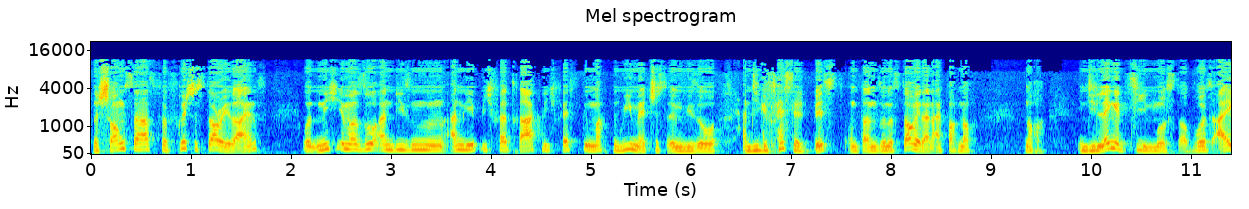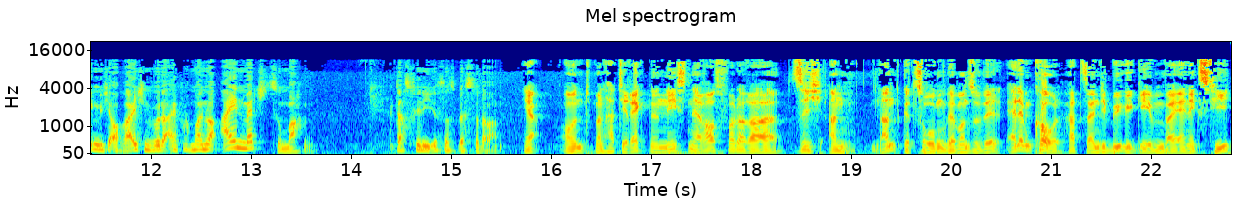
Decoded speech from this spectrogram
eine Chance hast für frische Storylines und nicht immer so an diesen angeblich vertraglich festgemachten Rematches irgendwie so an die gefesselt bist und dann so eine Story dann einfach noch, noch in die Länge ziehen musst, obwohl es eigentlich auch reichen würde, einfach mal nur ein Match zu machen. Das finde ich ist das Beste daran. Ja, und man hat direkt einen nächsten Herausforderer sich an Land gezogen, wenn man so will. Adam Cole hat sein Debüt gegeben bei NXT.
